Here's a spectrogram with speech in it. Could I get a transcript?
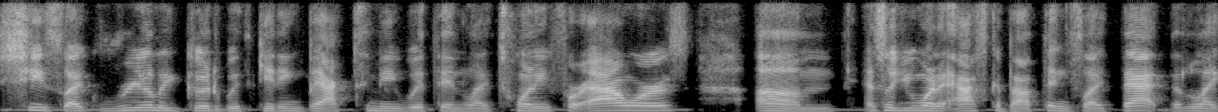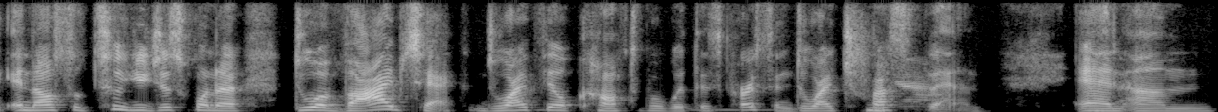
She's like really good with getting back to me within like 24 hours. Um, and so you want to ask about things like that. That like, and also too, you just want to do a vibe check. Do I feel comfortable with this person? Do I trust yeah. them? And um,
